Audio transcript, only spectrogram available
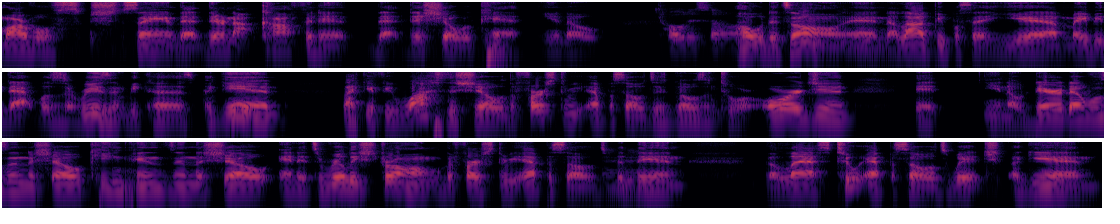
Marvel's saying that they're not confident that this show can't, you know, hold its own. Hold its own. Mm-hmm. And a lot of people say, yeah, maybe that was the reason because again, like if you watch the show, the first three episodes, it goes into her origin. It, you know, Daredevil's in the show, Kingpin's in the show, and it's really strong the first three episodes. Mm-hmm. But then the last two episodes, which again,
